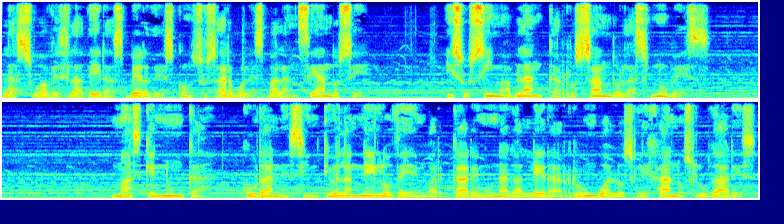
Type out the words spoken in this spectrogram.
las suaves laderas verdes con sus árboles balanceándose y su cima blanca rozando las nubes. Más que nunca, Curanes sintió el anhelo de embarcar en una galera rumbo a los lejanos lugares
